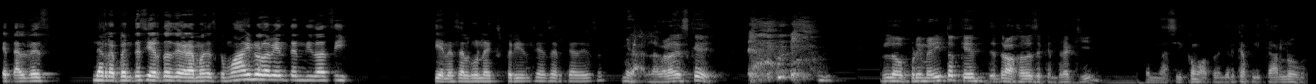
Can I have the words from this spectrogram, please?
Que tal vez de repente ciertos diagramas es como, ay, no lo había entendido así. ¿Tienes alguna experiencia acerca de eso? Mira, la verdad es que lo primerito que he trabajado desde que entré aquí, en así como aprender que aplicarlo,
